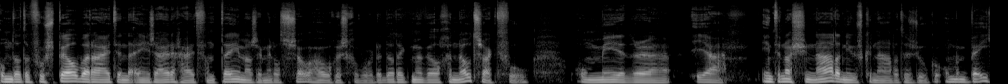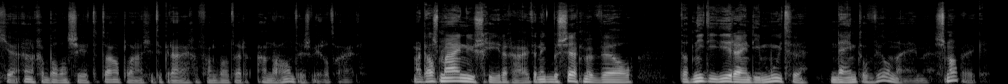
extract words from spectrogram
omdat de voorspelbaarheid en de eenzijdigheid van thema's inmiddels zo hoog is geworden dat ik me wel genoodzaakt voel om meer uh, ja, internationale nieuwskanalen te zoeken om een beetje een gebalanceerd totaalplaatje te krijgen van wat er aan de hand is wereldwijd. Maar dat is mijn nieuwsgierigheid. En ik besef me wel dat niet iedereen die moeite neemt of wil nemen. Snap ik.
